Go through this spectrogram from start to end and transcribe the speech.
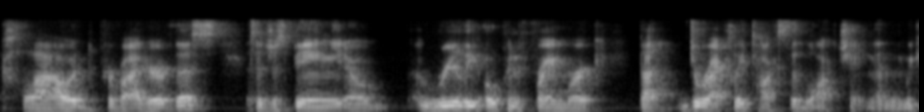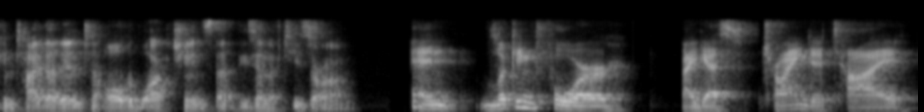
cloud provider of this to just being, you know, a really open framework that directly talks to the blockchain. And we can tie that into all the blockchains that these NFTs are on. And looking for, I guess, trying to tie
